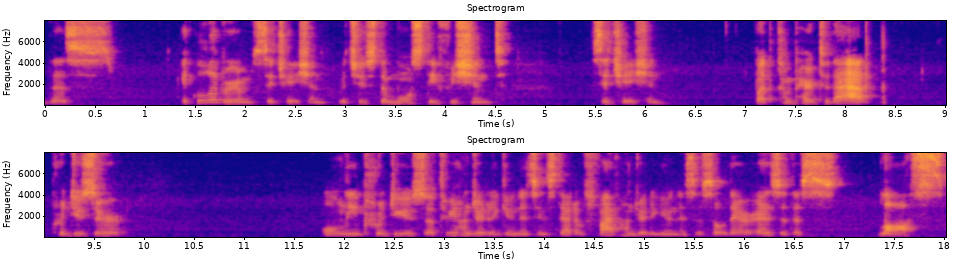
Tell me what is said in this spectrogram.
this equilibrium situation, which is the most efficient situation. But compared to that, producer only produce uh, 300 units instead of 500 units. So there is this loss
